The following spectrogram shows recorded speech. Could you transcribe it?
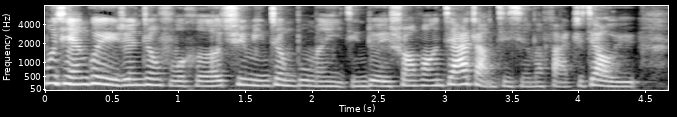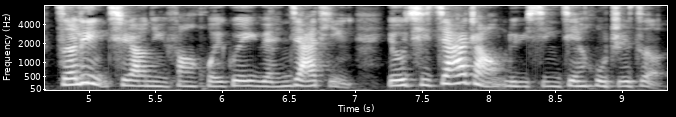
目前，桂屿镇政府和区民政部门已经对双方家长进行了法制教育，责令其让女方回归原家庭，由其家长履行监护职责。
